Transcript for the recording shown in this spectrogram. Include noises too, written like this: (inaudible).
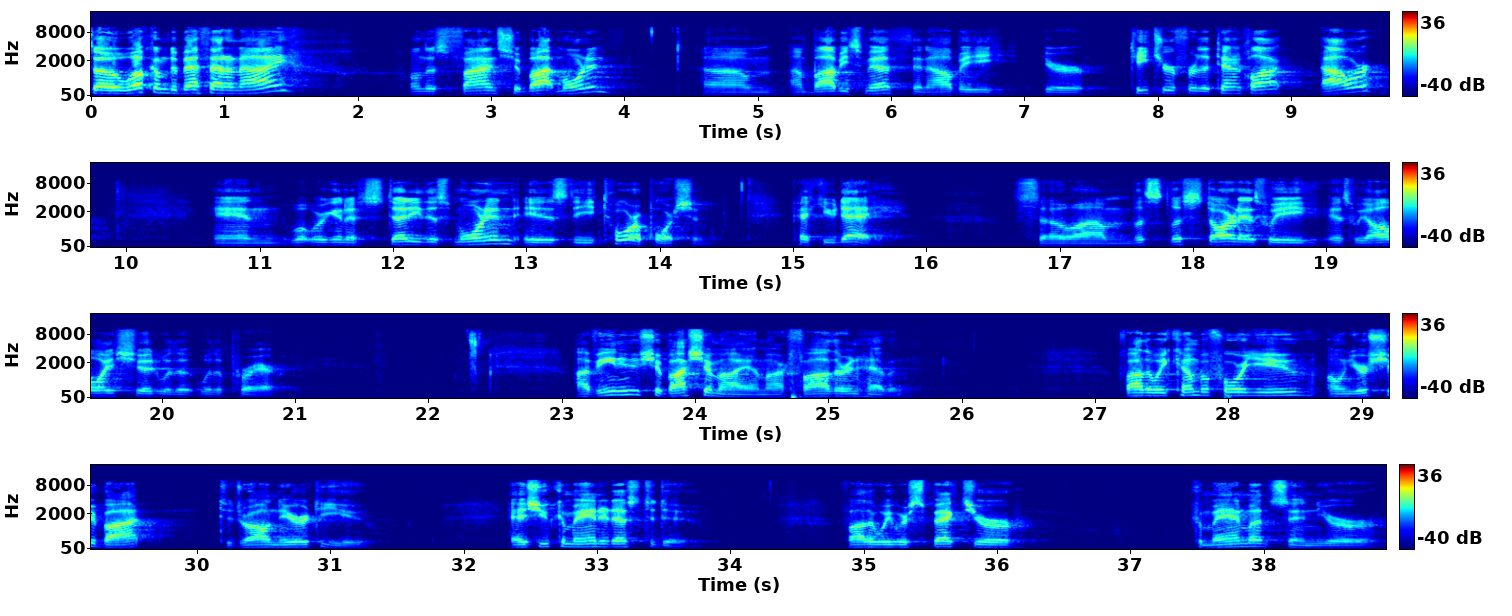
So, welcome to Beth Adonai on this fine Shabbat morning. Um, I'm Bobby Smith, and I'll be your teacher for the 10 o'clock hour. And what we're going to study this morning is the Torah portion, Pekudei. So um, let's let's start as we as we always should with a with a prayer. Avinu Shabbat our Father in heaven. Father, we come before you on your Shabbat to draw nearer to you, as you commanded us to do. Father, we respect your commandments and your,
